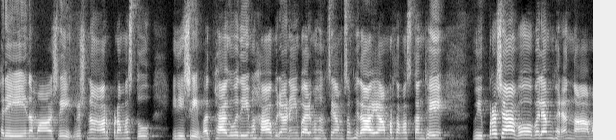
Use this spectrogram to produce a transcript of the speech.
ഹരേ നമ ശ്രീകൃഷ്ണാർപ്പണമസ്തു. ഇത് ശ്രീമദ്ഭാഗവതേ മഹാപുരാണേ പാരമഹംസ്യാം സംഹിതായാം പ്രഥമസ്കന്ധേ. വിപ്രശാപോപലംഭനം നാമ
